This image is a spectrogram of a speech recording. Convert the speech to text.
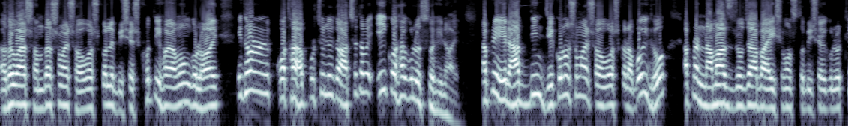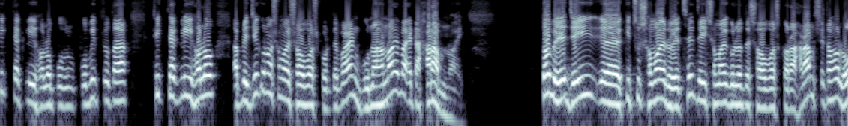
অথবা সন্ধ্যার সময় সহবাস করলে বিশেষ ক্ষতি হয়, অমঙ্গল হয়। এই ধরনের কথা প্রচলিত আছে, তবে এই কথাগুলো সহি নয়। আপনি রাত দিন যে কোনো সময় সহবাস করা বৈধ, আপনার নামাজ, রোজা বা এই সমস্ত বিষয়গুলো ঠিক থাকলেই হলো পবি- পবিত্রতা, ঠিক থাকলেই হলো আপনি যে কোনো সময় সহবাস করতে পারেন, গুনাহ নয় বা এটা হারাম নয়। তবে যেই কিছু সময় রয়েছে, যেই সময়গুলোতে সহবাস করা হারাম, সেটা হলো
